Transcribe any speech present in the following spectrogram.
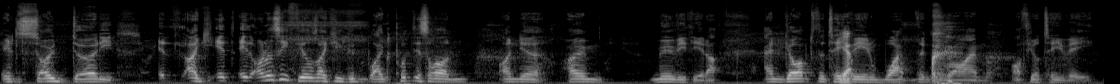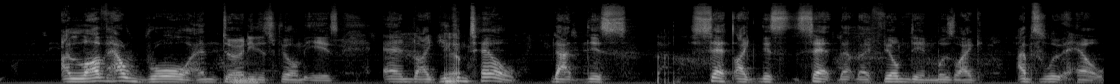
It's so dirty. It like it, it honestly feels like you could like put this on on your home movie theater and go up to the TV Yep. and wipe the grime off your TV. I love how raw and dirty mm. this film is, and like you Yep. can tell that this set, like this set that they filmed in, was like absolute hell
